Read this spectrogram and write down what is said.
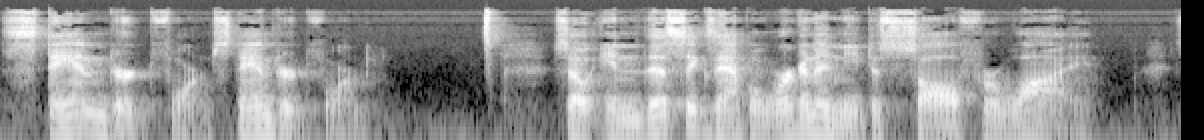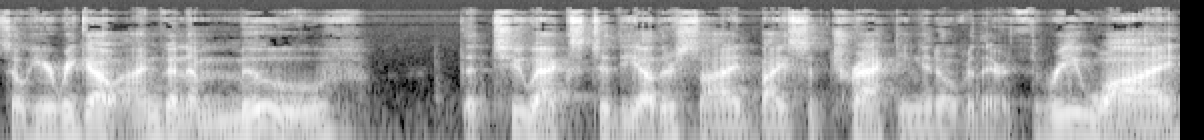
standard form, standard form. So in this example, we're going to need to solve for y. So here we go. I'm going to move the 2x to the other side by subtracting it over there. 3y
